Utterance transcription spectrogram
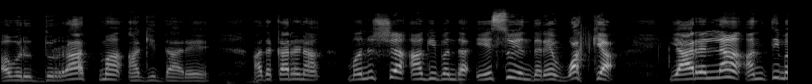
ಅವರು ದುರಾತ್ಮ ಆಗಿದ್ದಾರೆ. ಆದ ಕಾರಣ ಮನುಷ್ಯ ಆಗಿ ಬಂದ ಏಸು ಎಂದರೆ ವಾಕ್ಯ. ಯಾರೆಲ್ಲ ಅಂತಿಮ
